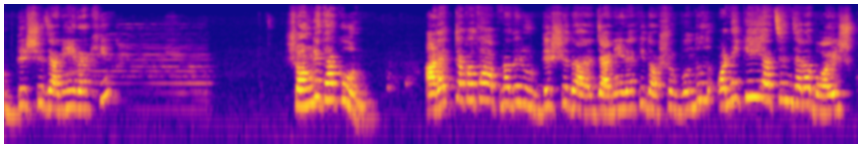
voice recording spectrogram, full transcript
উদ্দেশ্যে জানিয়ে রাখি। সঙ্গে থাকুন। আর একটা কথা আপনাদের উদ্দেশ্যে জানিয়ে রাখি, দর্শক বন্ধু, অনেকেই আছেন যারা বয়স্ক,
